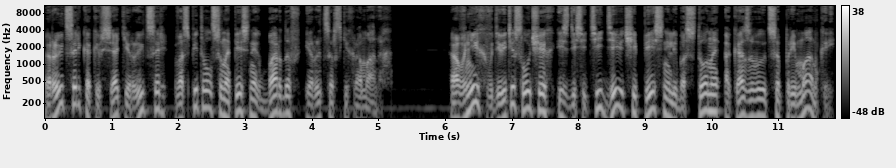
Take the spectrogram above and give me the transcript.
Рыцарь, как и всякий рыцарь, воспитывался на песнях бардов и рыцарских романах. А в них в девяти случаях из десяти девичьи песни либо стоны оказываются приманкой,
